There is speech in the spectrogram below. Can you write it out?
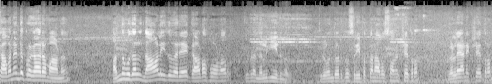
കവനന്റെ പ്രകാരമാണ് അന്നു മുതൽ നാളെ ഇതുവരെ ഗാർഡ് ഓഫ് ഓണർ ഇവിടെ നൽകിയിരുന്നത്. തിരുവനന്തപുരത്ത് ശ്രീപത്മനാഭസ്വാമി ക്ഷേത്രം വെള്ളയാണി ക്ഷേത്രം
